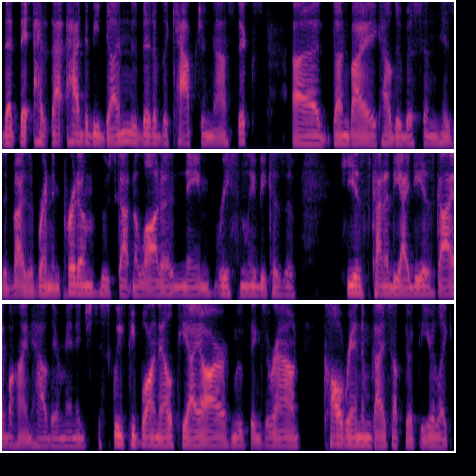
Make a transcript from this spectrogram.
that they had that had to be done, the bit of the cap gymnastics uh, done by Kyle Dubas and his advisor Brandon Pridham, who's gotten a lot of name recently because of he is kind of the ideas guy behind how they're managed to squeak people on LTIR, move things around, call random guys up throughout the year. Like,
